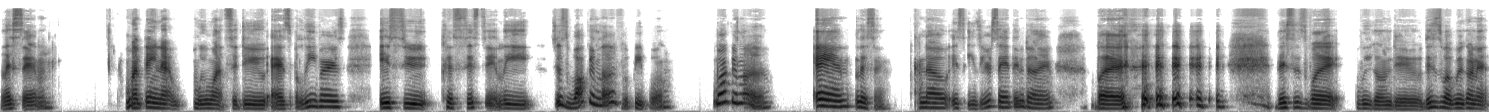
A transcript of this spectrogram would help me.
Listen, one thing that we want to do as believers is to consistently just walk in love with people. Walk in love. And listen, I know it's easier said than done, but this is what we're going to do. This is what we're going to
